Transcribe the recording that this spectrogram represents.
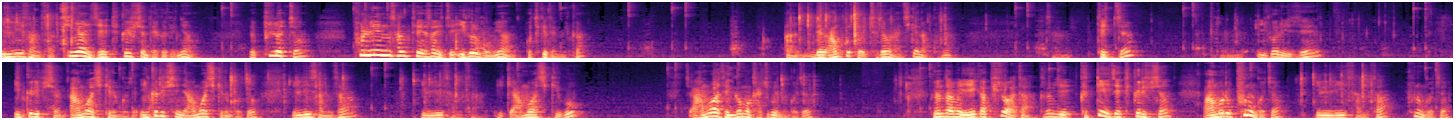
1, 2, 3, 4 치면 이제 decryption 되거든요. 풀렸죠? 풀린 상태에서 이제 이걸 보면 어떻게 됩니까? 아, 내가 아무것도 저장을 안 시켜놨구나. 자, 됐죠? 자, 이걸 이제 encryption, 암호화 시키는 거죠. encryption이 암호화 시키는 거죠. 1, 2, 3, 4, 1, 2, 3, 4. 이렇게 암호화 시키고, 암호화 된 것만 가지고 있는 거죠. 그런 다음에 얘가 필요하다. 그럼 이제 그때 이제 decryption, 암호를 푸는 거죠. 1, 2, 3, 4 푸는 거죠.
